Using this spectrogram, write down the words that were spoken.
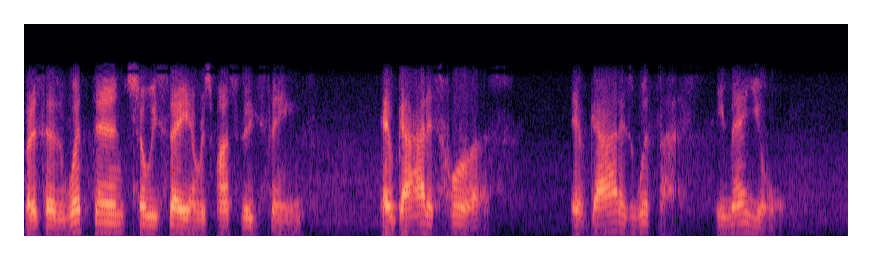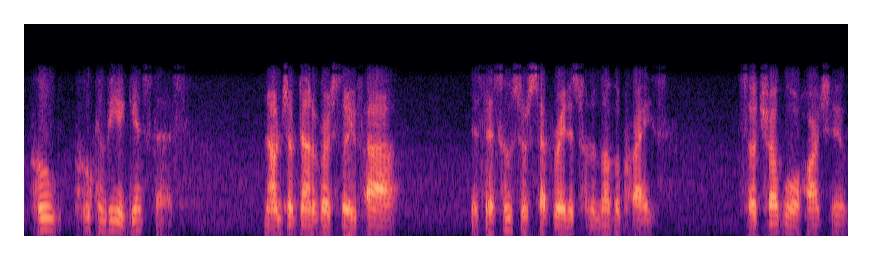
But it says, What then shall we say in response to these things? If God is for us, if God is with us, Emmanuel, who who can be against us? Now I'll jump down to verse 35. Uh, it says, Who shall separate us from the love of Christ? So trouble or hardship,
